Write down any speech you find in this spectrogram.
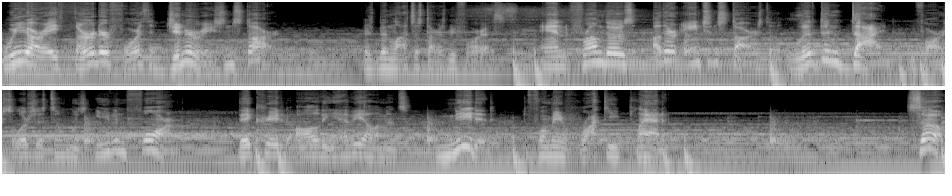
we are a third or fourth generation star. There's been lots of stars before us. And from those other ancient stars that lived and died before our solar system was even formed, they created all the heavy elements needed to form a rocky planet. So,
